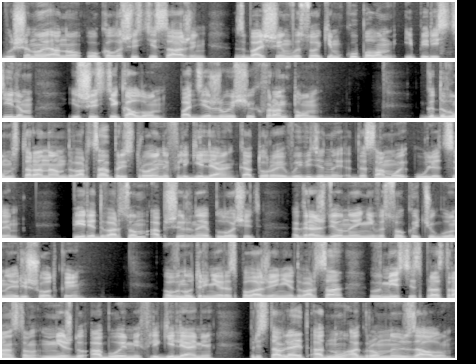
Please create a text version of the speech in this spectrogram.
Вышиной оно около шести сажень, с большим высоким куполом и перистилем из шести колонн, поддерживающих фронтон. К двум сторонам дворца пристроены флигеля, которые выведены до самой улицы. Перед дворцом обширная площадь, огражденная невысокой чугунной решеткой. Внутреннее расположение дворца вместе с пространством между обоими флигелями представляет одну огромную залу,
